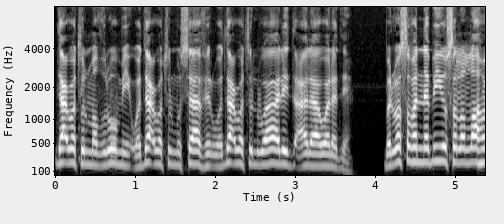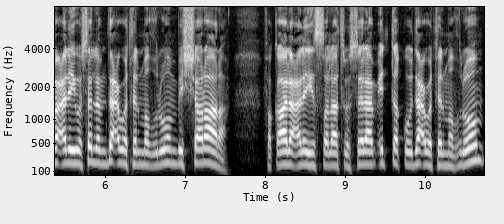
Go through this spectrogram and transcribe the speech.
دعوة المظلوم ودعوة المسافر ودعوة الوالد على ولده. بل وصف النبي صلى الله عليه وسلم دعوة المظلوم بالشرارة. فقال عليه الصلاة والسلام اتقوا دعوة المظلوم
